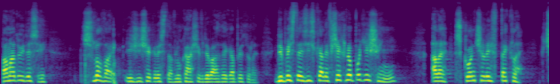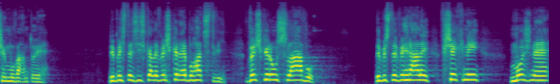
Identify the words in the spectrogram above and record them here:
Pamatujte si slova Ježíše Krista v Lukáši v 9. kapitole. Kdybyste získali všechno potěšení, ale skončili v pekle, k čemu vám to je? Kdybyste získali veškeré bohatství, veškerou slávu, kdybyste vyhráli všechny možné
